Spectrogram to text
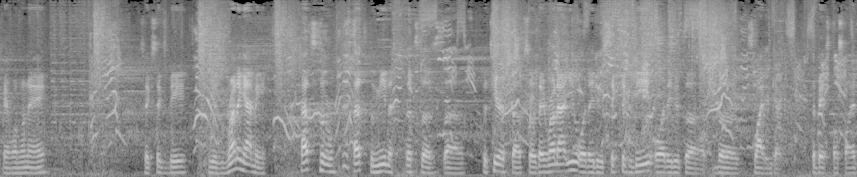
Okay, 1-1A. 66B. He is running at me. That's the that's the mean that's the uh, the Tira stuff. So they run at you, or they do 66B, or they do the the sliding kick, the baseball slide.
